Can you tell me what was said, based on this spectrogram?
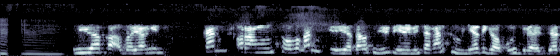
Mm-mm. iya kak bayangin kan orang Solo kan ya tahu sendiri di Indonesia kan suhunya 30 derajat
